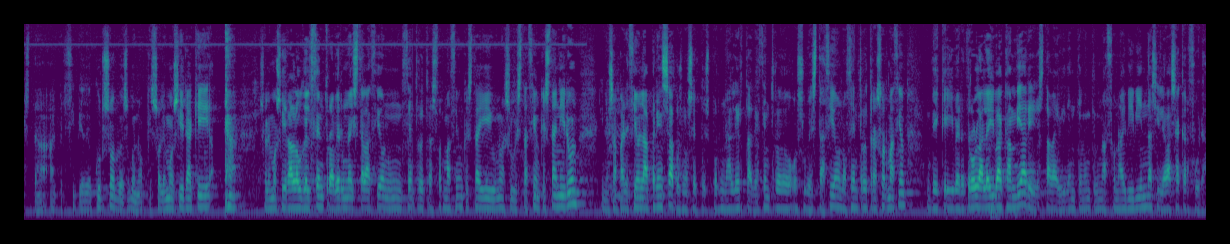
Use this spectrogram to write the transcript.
está al principio de curso, pues bueno, que solemos ir aquí, solemos ir al lado del centro a ver una instalación, un centro de transformación que está ahí, una subestación que está en Irún, y nos apareció en la prensa, pues no sé, pues por una alerta de centro o subestación o centro de transformación de que Iberdrola le iba a cambiar y estaba evidentemente en una zona de viviendas y le va a sacar fuera.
